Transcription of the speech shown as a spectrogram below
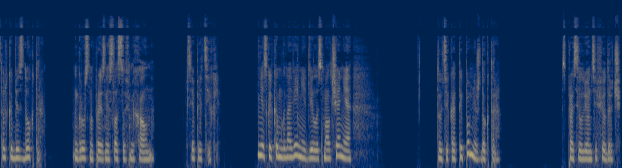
только без доктора». — грустно произнесла Софья Михайловна. Все притихли. Несколько мгновений длилось молчание. «Тотик, а ты помнишь доктора?» — спросил Леонтий Федорович.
